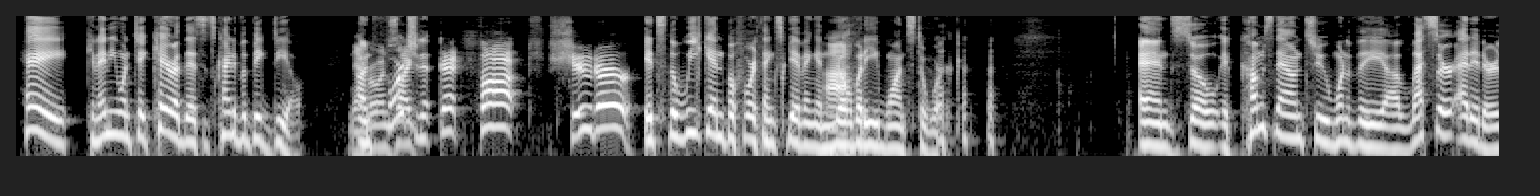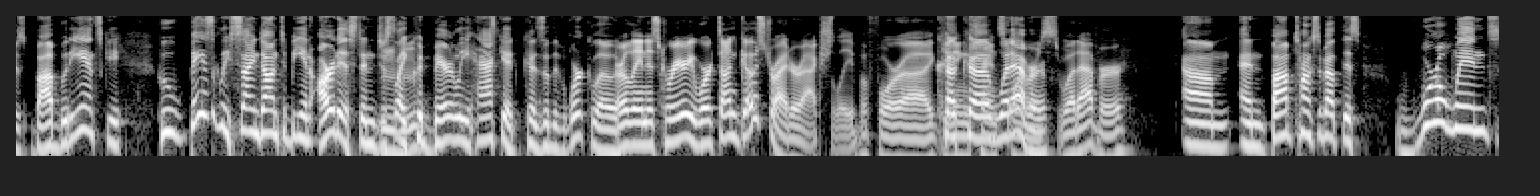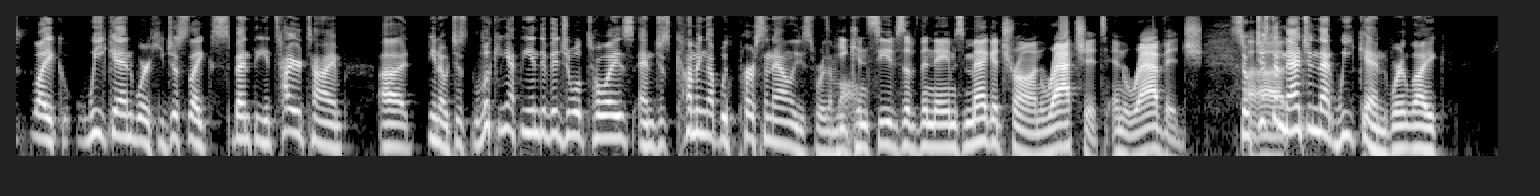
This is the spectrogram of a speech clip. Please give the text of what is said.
"Hey, can anyone take care of this? It's kind of a big deal." Everyone's like, Get fucked, shooter. it's the weekend before Thanksgiving and Ah. nobody wants to work. and so it comes down to one of the uh, lesser editors, Bob Budiansky, who basically signed on to be an artist and just Mm-hmm. like could barely hack it because of the workload. Early in his career, he worked on Ghost Rider actually before uh, getting Cuh-cuh, whatever. Whatever. um, and Bob talks about this whirlwind like weekend where he just like spent the entire time, uh, you know, just looking at the individual toys and just coming up with personalities for them He all. conceives of the names Megatron, Ratchet, and Ravage. so just uh, imagine that weekend where like.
